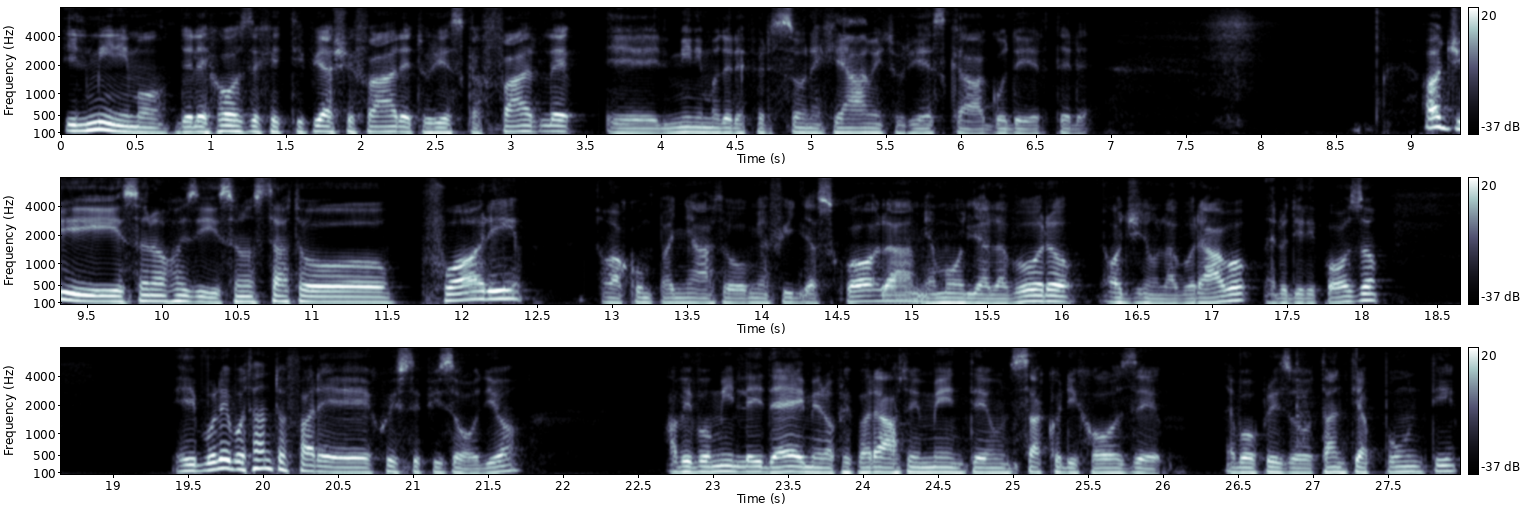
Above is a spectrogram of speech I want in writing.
il minimo delle cose che ti piace fare tu riesca a farle e il minimo delle persone che ami tu riesca a godertele. Oggi sono così, sono stato fuori, ho accompagnato mia figlia a scuola, mia moglie al lavoro, oggi non lavoravo, ero di riposo e volevo tanto fare questo episodio. Avevo mille idee, mi ero preparato in mente un sacco di cose, avevo preso tanti appunti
